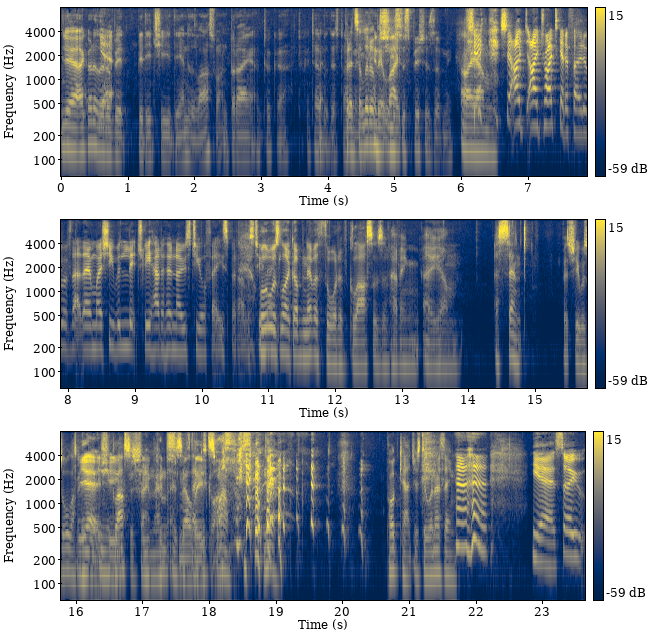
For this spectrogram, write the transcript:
Yeah, I got a little Yeah. bit bit itchy at the end of the last one, but I, I took a tablet this time. but it's a little bit she's like- suspicious of me. I, um, She, I, I tried to get a photo of that then where she would literally had her nose to your face, but I was too well, it was like I've never thought of glasses of having a um a scent, but she was all up in, Yeah, the, in she, your glasses she frame then, could as if they these could smell. glasses. yeah. Podcat just doing her thing. Yeah, so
